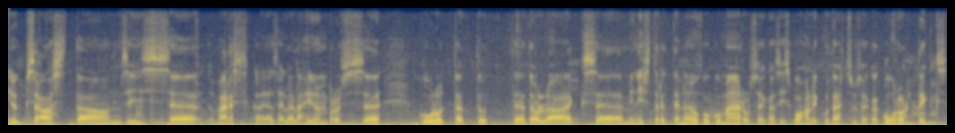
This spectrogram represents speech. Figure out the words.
üks aasta on siis äh, Värska ja selle lähiümbrus äh, kuulutatud äh, tolleaegse ministrite nõukogu määrusega siis kohaliku tähtsusega kuurortiks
